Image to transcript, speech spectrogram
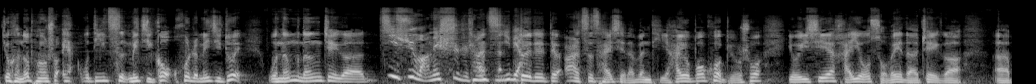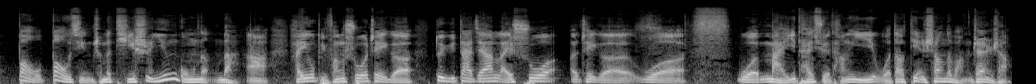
就很多朋友说，哎呀，我第一次没挤够或者没挤对，我能不能这个继续往那试纸上挤一点。对对对，二次采血的问题，还有包括比如说有一些还有所谓的这个呃报报警什么提示音功能的啊，还有比方说这个对于大家来说，呃，这个我我买一台血糖仪，我到电商的网站上，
